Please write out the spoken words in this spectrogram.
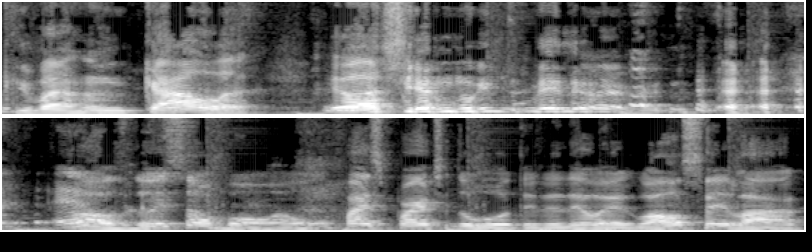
que vai arrancá-la, eu acho que é muito melhor. viu? Ah, os dois são bons. Um faz parte do outro, entendeu? É igual, sei lá,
